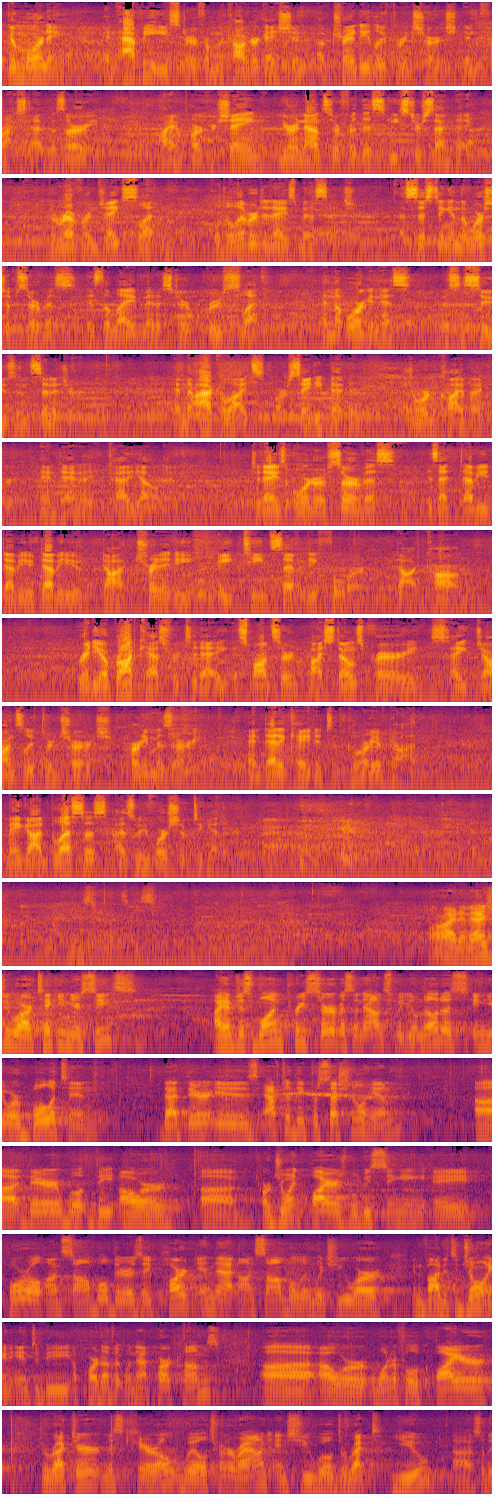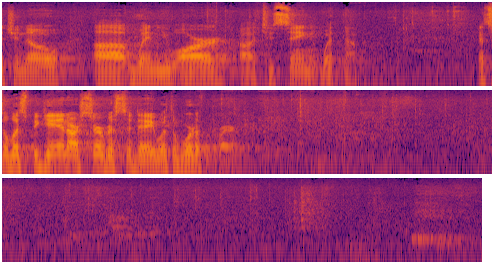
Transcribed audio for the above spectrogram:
Good morning and happy Easter from the congregation of Trinity Lutheran Church in Freistatt, Missouri. I am Parker Shane, your announcer for this Easter Sunday. The Reverend Jake Sletton will deliver today's message. Assisting in the worship service is the lay minister Bruce Sletton and the organist Mrs. Susan Sininger. And the acolytes are Sadie Bennett, Jordan Kleibecker, and Danica Yelnick. Today's order of service is at www.trinity1874.com. Radio broadcast for today is sponsored by Stones Prairie St. John's Lutheran Church, Purdy, Missouri, and dedicated to the glory of God. May God bless us as we worship together. All right, and as you are taking your seats, I have just one pre service announcement. You'll notice in your bulletin that there is, after the processional hymn, uh, there will the, our, uh, our joint choirs will be singing a choral ensemble. There is a part in that ensemble in which you are invited to join and to be a part of it. When that part comes, uh, our wonderful choir director, Miss Carol, will turn around and she will direct you uh, so that you know uh, when you are uh, to sing with them. And so let's begin our service today with a word of prayer.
